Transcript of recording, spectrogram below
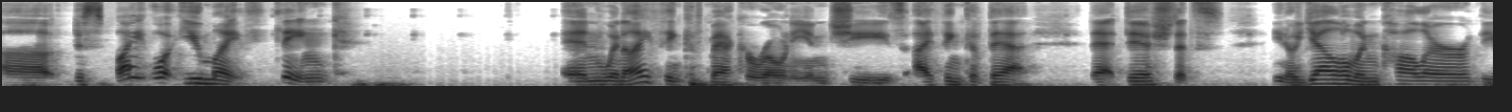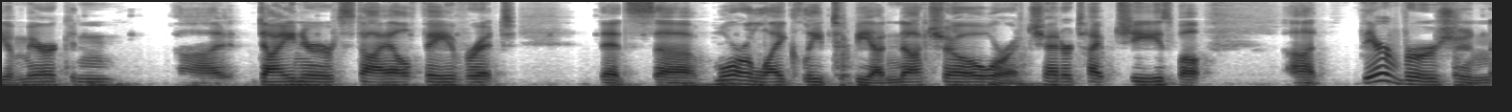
uh, despite what you might think, and when I think of macaroni and cheese, I think of that that dish that's you know yellow in color, the American uh, diner style favorite. That's uh, more likely to be a nacho or a cheddar type cheese. Well, uh, their version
